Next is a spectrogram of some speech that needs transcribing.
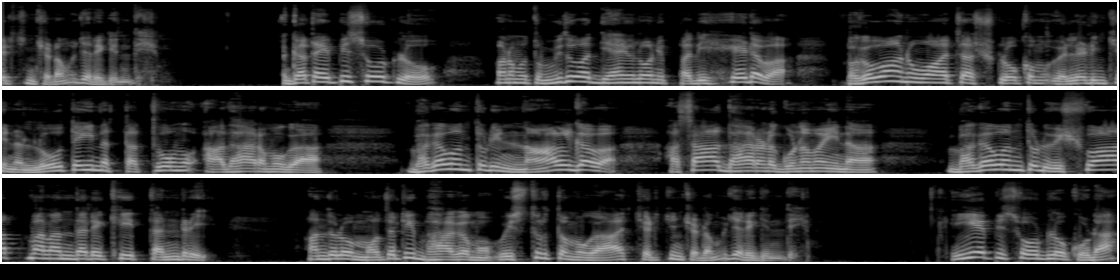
చర్చించడం జరిగింది. గత ఎపిసోడ్లో మనము తొమ్మిదో అధ్యాయంలోని పదిహేడవ భగవానువాచ శ్లోకము వెల్లడించిన లోతైన తత్వము ఆధారముగా భగవంతుడి నాల్గవ అసాధారణ గుణమైన భగవంతుడు విశ్వాత్మలందరికీ తండ్రి అందులో మొదటి భాగము విస్తృతముగా చర్చించడం జరిగింది. ఈ ఎపిసోడ్లో కూడా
